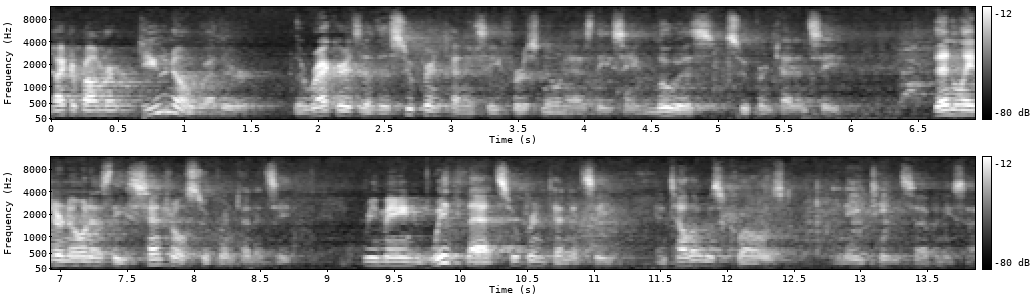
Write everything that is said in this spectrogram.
Dr. Bahmer, do you know whether the records of the superintendency, first known as the St. Louis Superintendency, then later known as the Central Superintendency, remained with that superintendency until it was closed in 1877?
